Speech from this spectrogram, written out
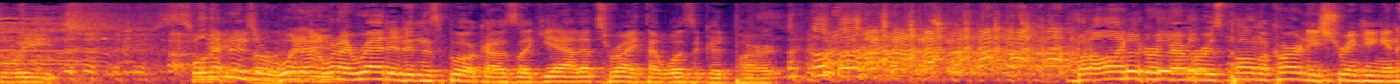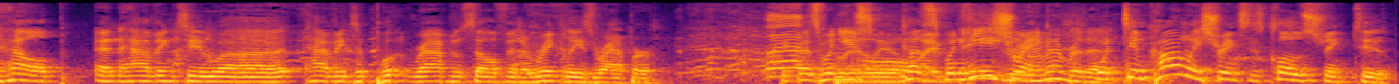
sweet. Well, that is a. When I, when I read it in this book, I was like, yeah, that's right. That was a good part. but all I can remember is Paul McCartney shrinking in Help and having to uh, having to put wrap himself in a Wrigley's wrapper. Because when you because when he vaguely shrank, remember that. when Tim Conway shrinks, his clothes shrink too.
